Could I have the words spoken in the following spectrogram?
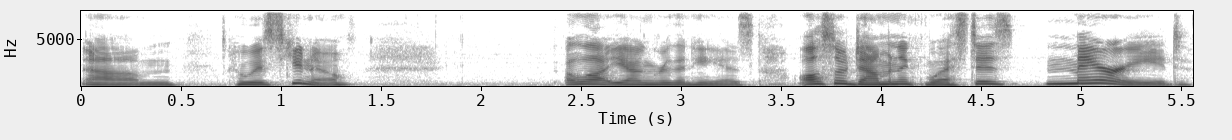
um, who is, you know, a lot younger than he is. Also, Dominic West is married.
